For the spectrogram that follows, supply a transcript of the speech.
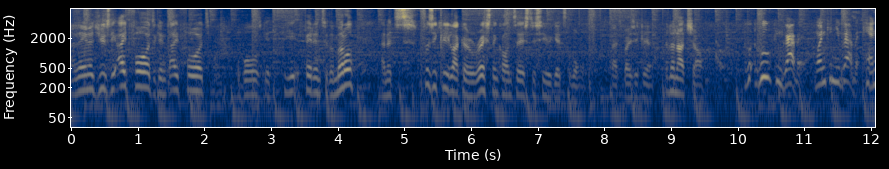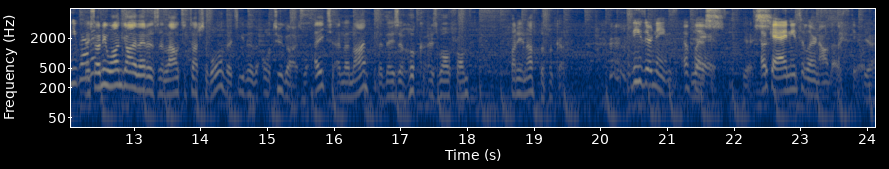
And then it's usually eight forwards against eight forwards. The balls get fed into the middle, and it's physically like a wrestling contest to see who gets the ball. That's basically it in a nutshell. Who, can grab it? When can you grab it? Can you grab There's it? There's only one guy that is allowed to touch the ball. That's either the, or two guys, the eight and the nine. But there's a hook as well from, funny enough, the hooker. These are names of players. Yes. Yes. Okay, I need to learn all those too. Yeah.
